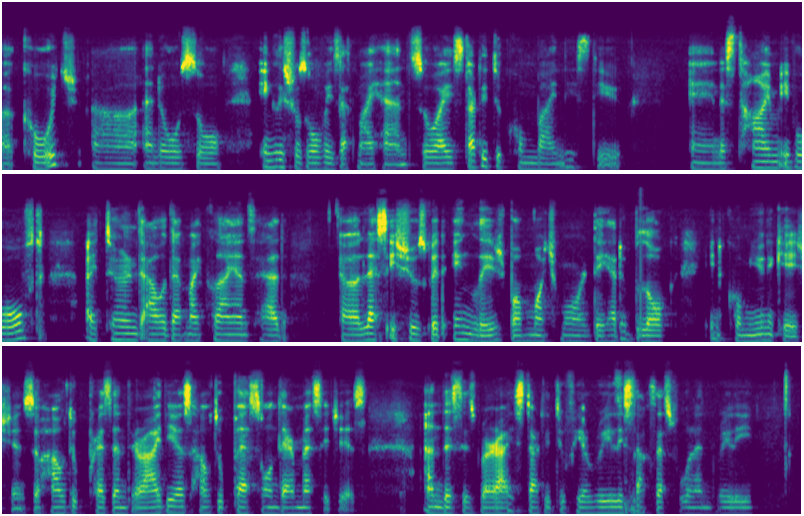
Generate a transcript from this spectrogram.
a coach, uh, and also English was always at my hand. So I started to combine these two. And as time evolved, it turned out that my clients had uh, less issues with English, but much more they had a block in communication. So, how to present their ideas, how to pass on their messages. And this is where I started to feel really successful and really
